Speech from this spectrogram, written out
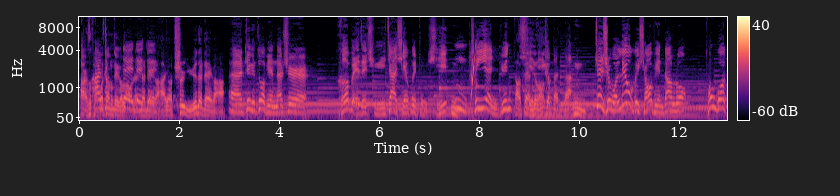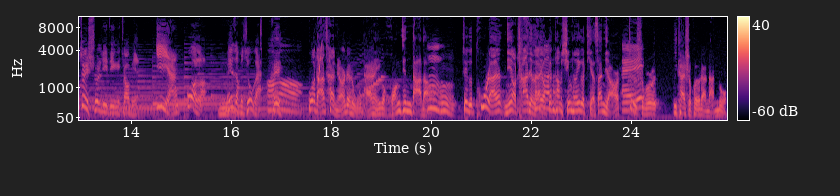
阿尔茨海默症这个老人的这个啊，要吃鱼的这个啊，呃，这个作品呢是河北的曲艺家协会主席嗯。崔彦军写的一个本子。嗯，这是我六个小品当中通过最顺利的一个小品，一眼过了，没怎么修改。嘿哦，郭达、蔡明这是舞台上一个黄金搭档。嗯。嗯，这个突然您要插进来，要跟他们形成一个铁三角，哎。这个是不是一开始会有点难度？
